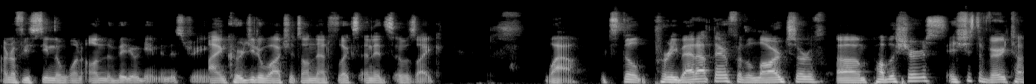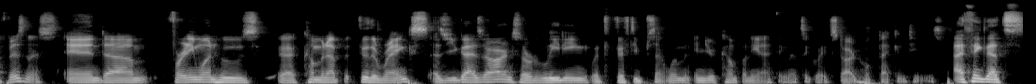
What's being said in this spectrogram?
I don't know if you've seen the one on the video game industry. I encourage you to watch. It's on Netflix, and it's it was like, wow, it's still pretty bad out there for the large sort of um, publishers. It's just a very tough business, and um, for anyone who's uh, coming up through the ranks as you guys are and sort of leading with 50% women in your company, I think that's a great start. Hope that continues. I think that's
